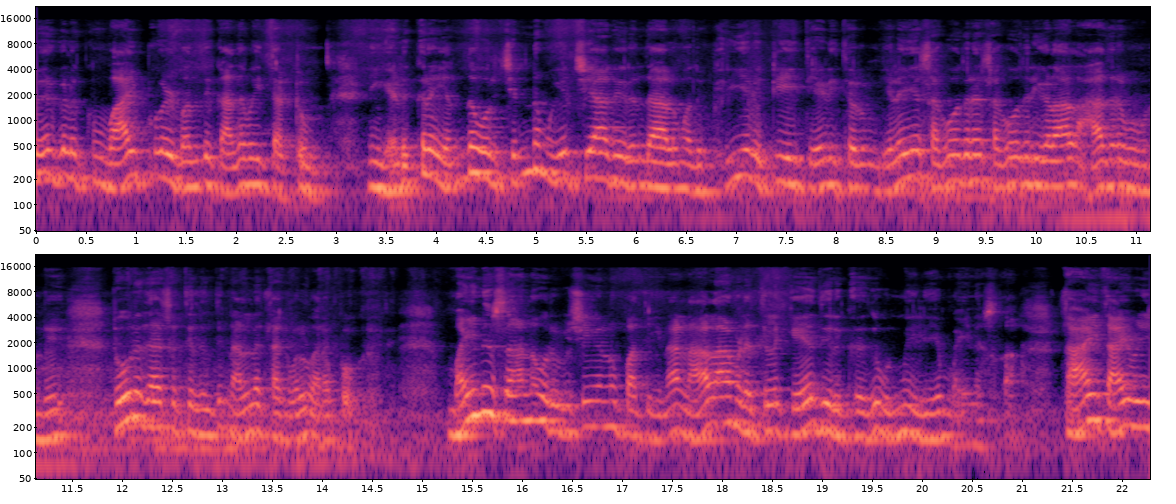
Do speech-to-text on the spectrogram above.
பேர்களுக்கும் வாய்ப்புகள் வந்து கதவை தட்டும். நீங்கள் எடுக்கிற எந்த ஒரு சின்ன முயற்சியாக இருந்தாலும் அது பெரிய வெற்றியை தேடித்தரும் இளைய சகோதர சகோதரிகளால் ஆதரவு உண்டு. தூரதேசத்திலிருந்து நல்ல தகவல் வரப்போகிறது. மைனஸான ஒரு விஷயம்னு பார்த்தீங்கன்னா நாலாம் இடத்துல கேது இருக்கிறது உண்மையிலேயே மைனஸ் தான். தாய் தாய் வழி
